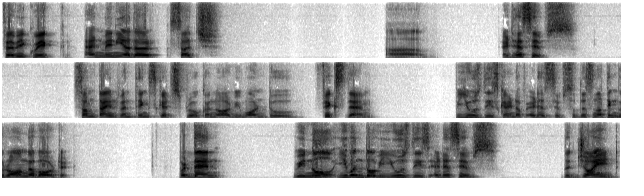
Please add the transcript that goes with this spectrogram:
Fevikwik, and many other such uh, adhesives. Sometimes when things gets broken or we want to fix them, we use these kind of adhesives. So there's nothing wrong about it. But then we know even though we use these adhesives, the joint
